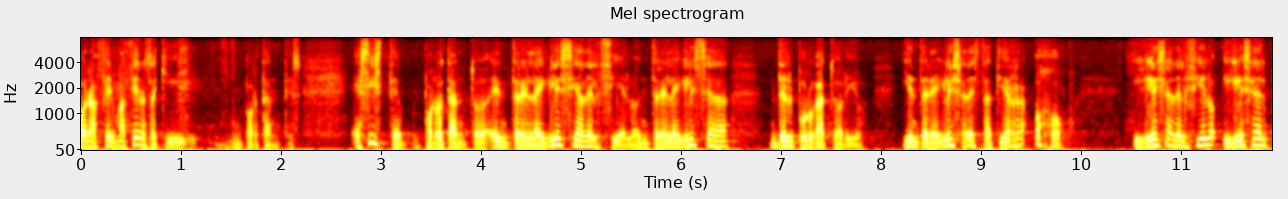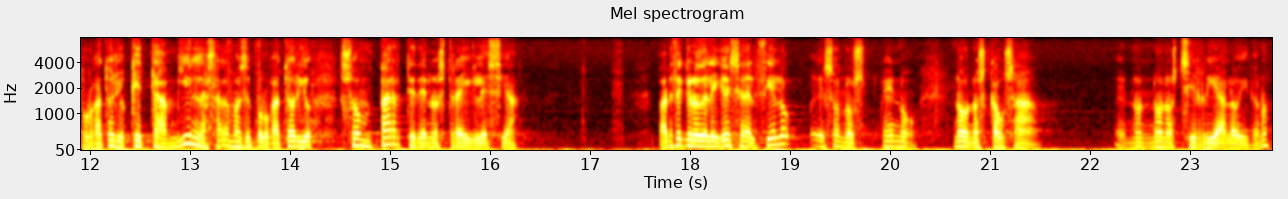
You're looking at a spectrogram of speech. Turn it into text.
Bueno, afirmaciones aquí importantes. Existe, por lo tanto, entre la iglesia del cielo, entre la iglesia del purgatorio y entre la iglesia de esta tierra, ojo, iglesia del cielo, iglesia del purgatorio, que también las almas de purgatorio son parte de nuestra iglesia. Parece que lo de la iglesia del cielo, eso nos, eh, no, no nos causa eh, no, nos chirría al oído, ¿no?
